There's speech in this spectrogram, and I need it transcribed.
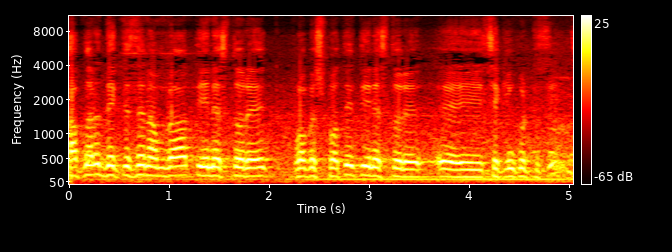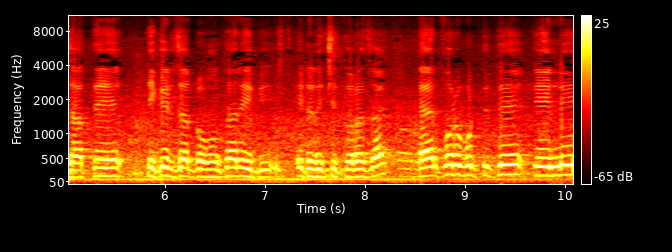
আপনারা দেখতেছেন আমরা তিন স্তরে প্রবেশ পথে তিন স্তরে এই চেকিং করতেছি যাতে টিকিট যার ভ্রমণতার এই এটা নিশ্চিত করা যায় এর পরবর্তীতে ট্রেনে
